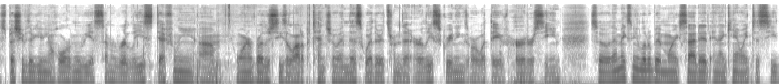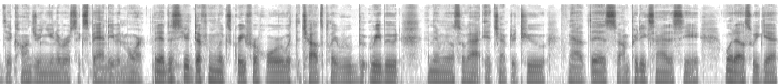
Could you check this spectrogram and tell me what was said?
especially if they're giving a horror movie a summer release. Definitely, um, Warner Brothers sees a lot of potential in this, whether it's from the early screenings or what they've heard or seen. So that makes me a little bit more excited, and I can't wait to see the Conjuring universe expand even more. But yeah, this year definitely looks great for horror with the Child's Play rebo- reboot, and then we also got It Chapter 2. Now, this, so I'm pretty excited to see what else we get.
